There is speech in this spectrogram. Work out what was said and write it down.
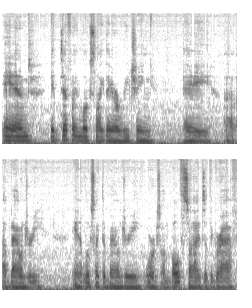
And it definitely looks like they are reaching a, uh, a boundary. And it looks like the boundary works on both sides of the graph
